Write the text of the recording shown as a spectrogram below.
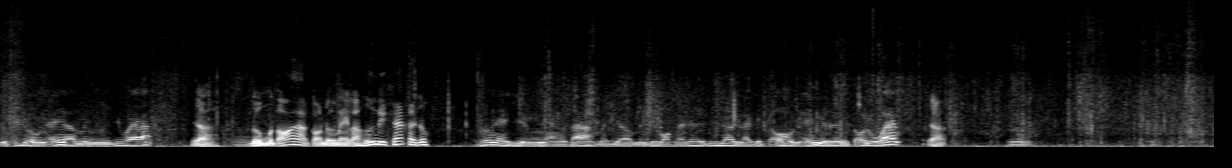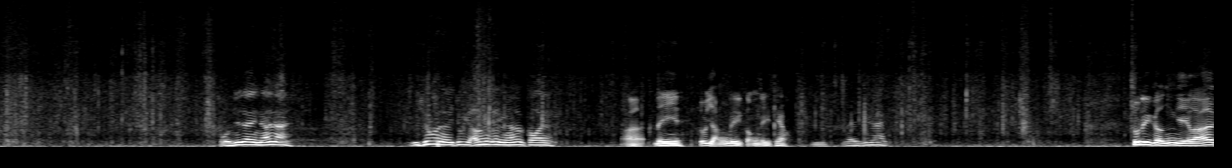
Cái đường nãy là mình đi qua Dạ. Đường bên đó ha, còn đường này là hướng đi khác thôi chú. hướng này giường nhà người ta mà giờ mình đi quạt lại đây đi lên lại cái chỗ hồi nãy mình lên chỗ lục quán Dạ. ừ. còn dưới đây nữa nè đi xuống đây chú dẫn đây nữa coi À, đi chú dẫn đi con đi theo. ừ. đây dưới đây Chú đi gần gì là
